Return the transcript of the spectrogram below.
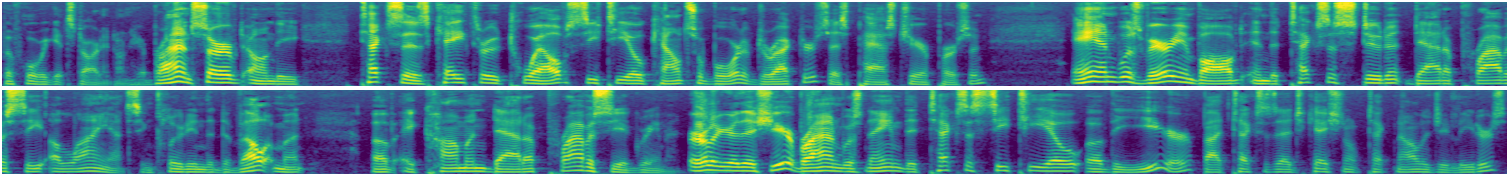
before we get started on here. Bryon served on the Texas K through 12 CTO Council Board of Directors as past chairperson and was very involved in the Texas Student Data Privacy Alliance, including the development of a common data privacy agreement. Earlier this year, Bryon was named the Texas CTO of the Year by Texas Educational Technology Leaders,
